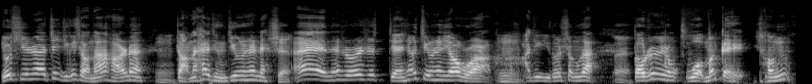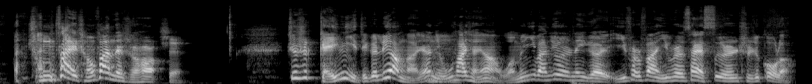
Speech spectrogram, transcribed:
尤其是这几个小男孩呢，嗯长得还挺精神的，是哎，那时候是典型精神小伙咔就一顿盛赞，哎导致？我们给盛盛菜盛饭的时候，是就是给你这个量啊，让你嗯无法想象。我们一般就是那个一份饭一份菜，四个人吃就够了。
